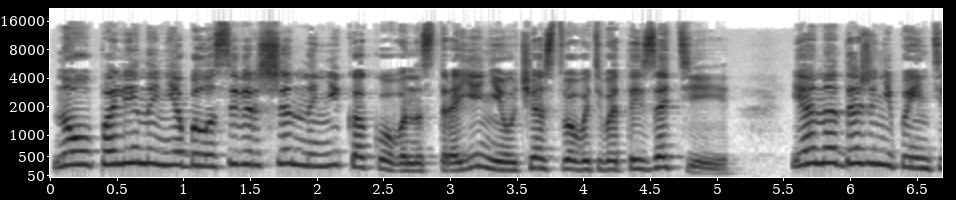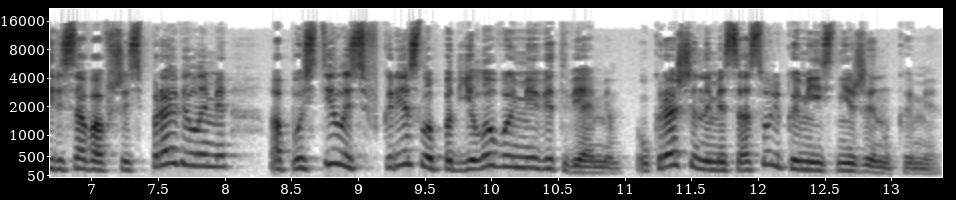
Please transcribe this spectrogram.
Но у Полины не было совершенно никакого настроения участвовать в этой затее, и она, даже не поинтересовавшись правилами, опустилась в кресло под еловыми ветвями, украшенными сосульками и снежинками.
